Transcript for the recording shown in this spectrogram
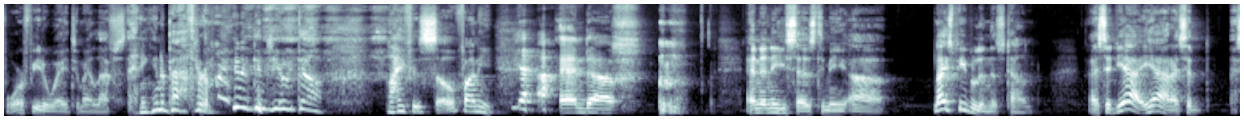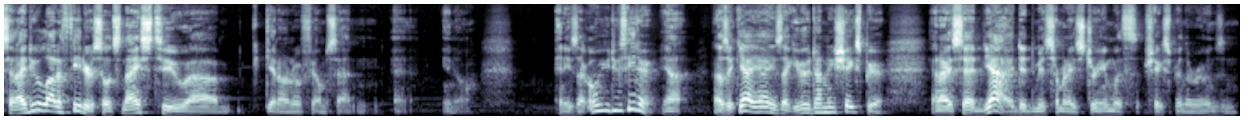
four feet away to my left, standing in a bathroom in a dingy hotel. Life is so funny. Yeah. And, uh, and then he says to me, uh, nice people in this town. I said, yeah, yeah. And I said, I said, I do a lot of theater, so it's nice to um, get onto a film set and, uh, you know, and he's like, "Oh, you do theater?" Yeah. I was like, "Yeah, yeah." He's like, "Have you ever done any Shakespeare?" And I said, "Yeah, I did Midsummer Night's Dream with Shakespeare in the Ruins in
